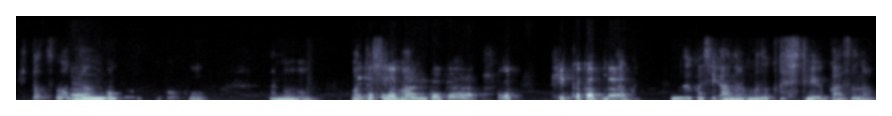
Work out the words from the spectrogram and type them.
一つの単語がすごく、あの一つ私の単語がお引っかかった。難しい、あの難しいというか、その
